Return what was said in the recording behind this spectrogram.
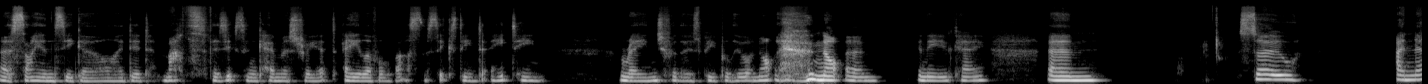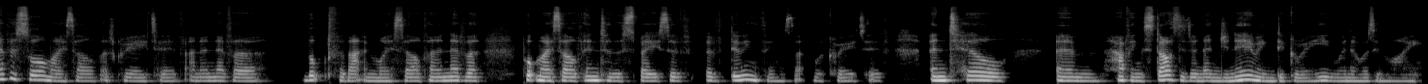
a sciencey girl. I did maths, physics, and chemistry at A level. That's the 16 to 18 range for those people who are not not um, in the UK. Um, so I never saw myself as creative, and I never looked for that in myself, and I never put myself into the space of of doing things that were creative until um, having started an engineering degree when I was in my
